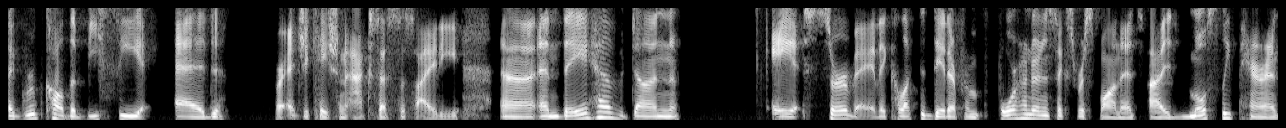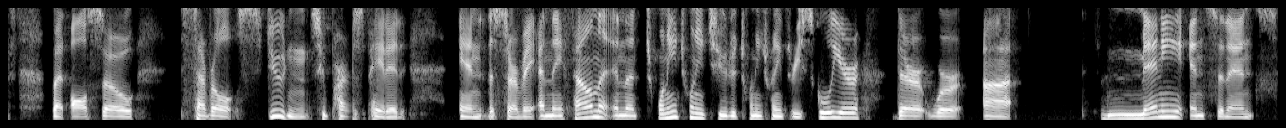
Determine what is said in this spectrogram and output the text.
a group called the BC Ed or Education Access Society, uh, and they have done a survey. They collected data from 406 respondents, uh, mostly parents, but also several students who participated in the survey. And they found that in the 2022 to 2023 school year, there were uh, many incidents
